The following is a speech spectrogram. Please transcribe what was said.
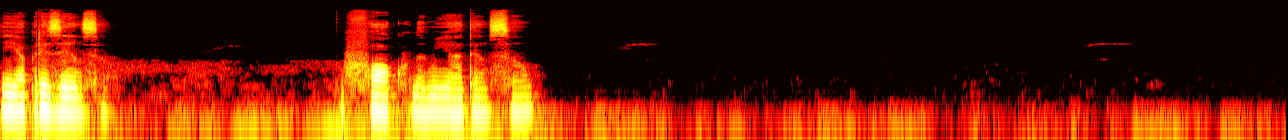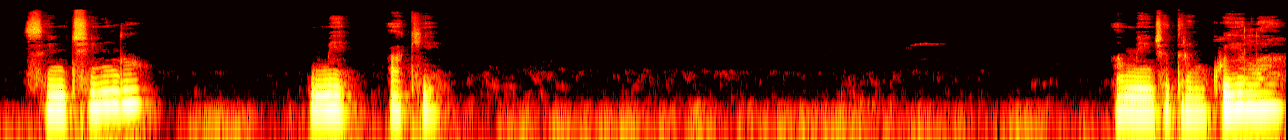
E a presença, o foco da minha atenção. Sentindo-me aqui. A mente é tranquila,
